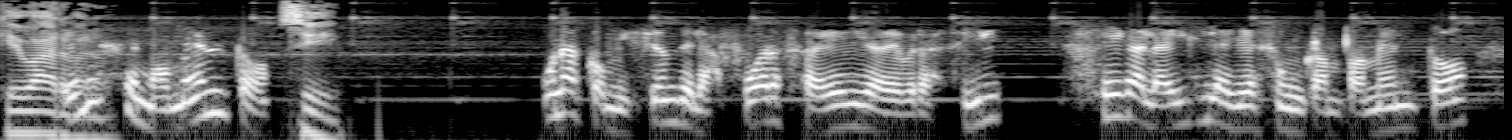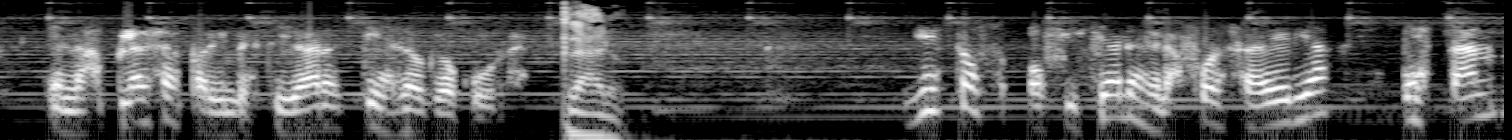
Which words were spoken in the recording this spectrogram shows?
Qué bárbaro. En ese momento, Sí, una comisión de la Fuerza Aérea de Brasil llega a la isla y hace un campamento en las playas para investigar qué es lo que ocurre. claro. Y estos oficiales de la Fuerza Aérea están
